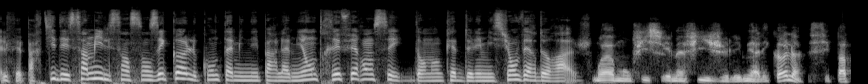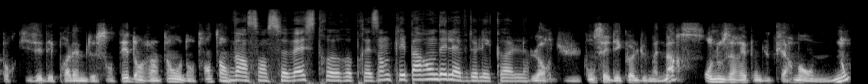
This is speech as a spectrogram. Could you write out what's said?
Elle fait partie des 5500 écoles contaminées par l'amiante référencées dans l'enquête de l'émission Vert de Rage. Moi, mon fils et ma fille, je les mets à l'école. C'est pas pour qu'ils aient des problèmes de santé dans 20 ans ou dans 30 ans. Vincent Sevestre représente les parents d'élèves de l'école. Lors du conseil d'école du mois de mars, on nous a répondu clairement non,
